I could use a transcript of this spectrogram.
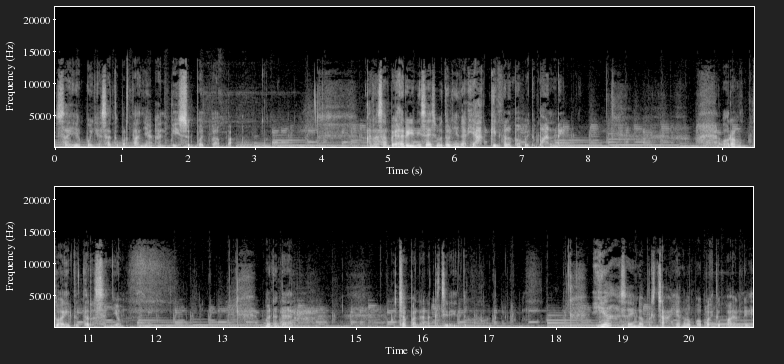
saya punya satu pertanyaan besok buat Bapak. Karena sampai hari ini saya sebetulnya nggak yakin kalau Bapak itu pandai. Orang tua itu tersenyum mendengar ucapan anak kecil itu. Iya, saya nggak percaya kalau Bapak itu pandai.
